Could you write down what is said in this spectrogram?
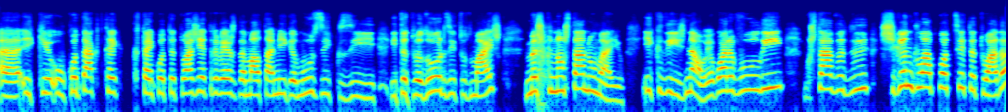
uh, e que o contacto que, que, tem com a tatuagem é através da malta amiga, músicos e, e, tatuadores e tudo mais, mas que não está no meio e que diz: Não, eu agora vou ali, gostava de, chegando lá, pode ser tatuada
